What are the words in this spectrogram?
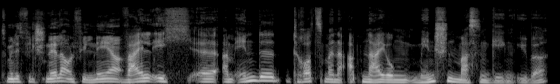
Zumindest viel schneller und viel näher. Weil ich äh, am Ende trotz meiner Abneigung Menschenmassen gegenüber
